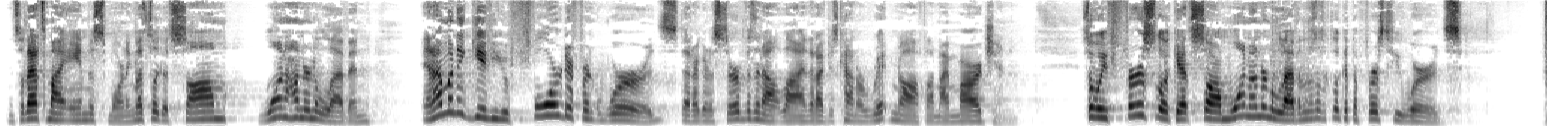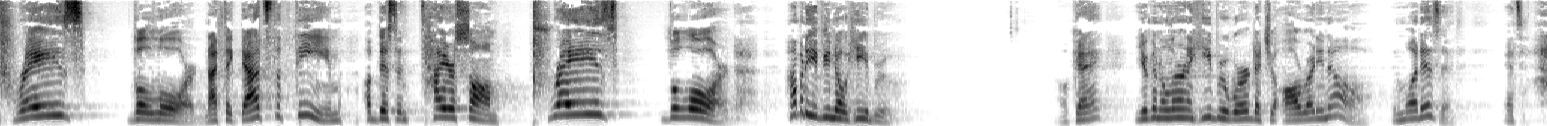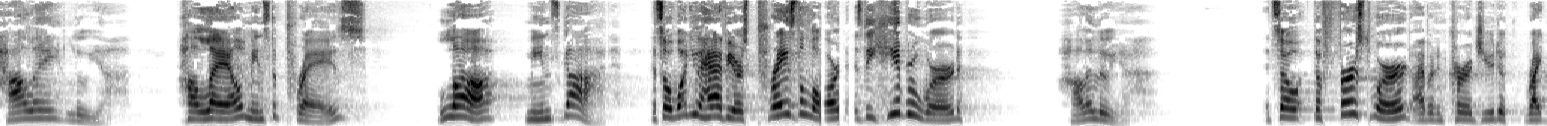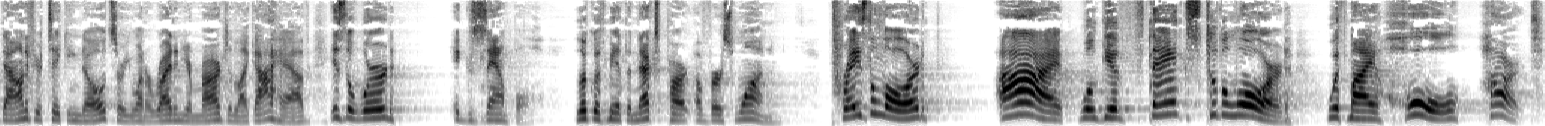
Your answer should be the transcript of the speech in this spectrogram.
And so that's my aim this morning. Let's look at Psalm 111. And I'm going to give you four different words that are going to serve as an outline that I've just kind of written off on my margin. So we first look at Psalm 111. Let's look at the first few words. Praise the Lord. And I think that's the theme of this entire psalm. Praise the Lord. How many of you know Hebrew? Okay. You're going to learn a Hebrew word that you already know. And what is it? It's hallelujah. Hallel means to praise. La means God. And so what you have here is praise the Lord is the Hebrew word Hallelujah. And so the first word I would encourage you to write down if you're taking notes or you want to write in your margin like I have is the word example. Look with me at the next part of verse one. Praise the Lord. I will give thanks to the Lord with my whole heart.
